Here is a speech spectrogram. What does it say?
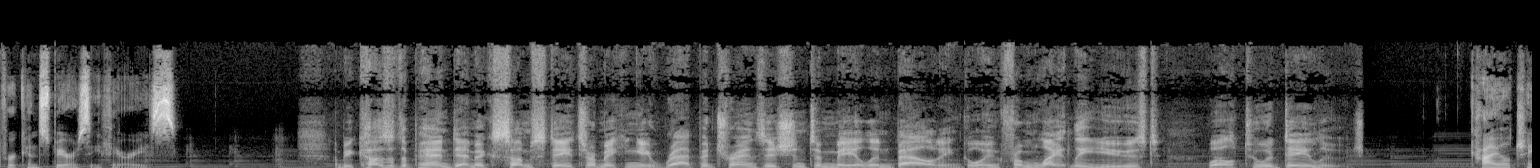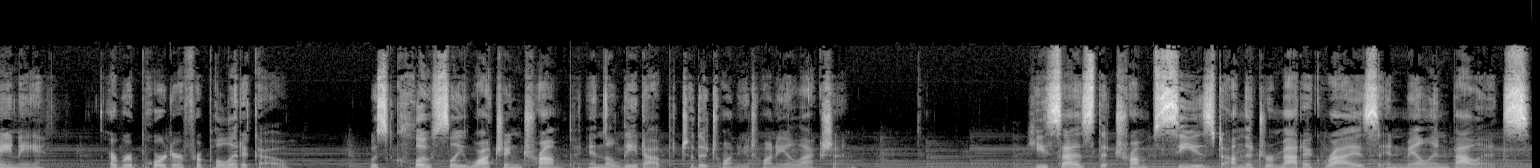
for conspiracy theories. Because of the pandemic, some states are making a rapid transition to mail in balloting, going from lightly used, well, to a deluge. Kyle Cheney, a reporter for Politico, was closely watching Trump in the lead up to the 2020 election. He says that Trump seized on the dramatic rise in mail in ballots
